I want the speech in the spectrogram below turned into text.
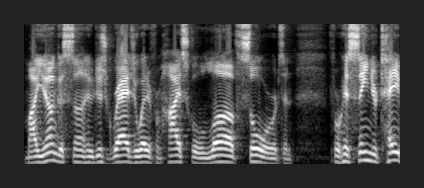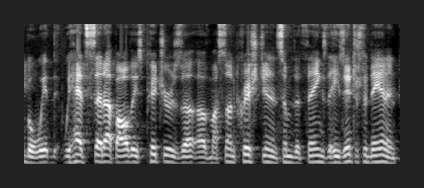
my youngest son, who just graduated from high school, loves swords. And for his senior table, we, we had set up all these pictures of, of my son Christian and some of the things that he's interested in. And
